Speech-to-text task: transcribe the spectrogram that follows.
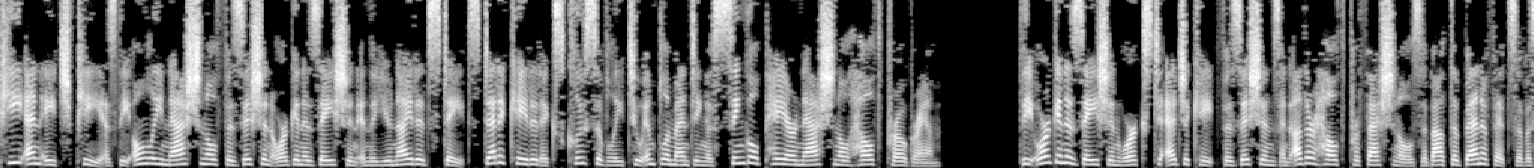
PNHP is the only national physician organization in the United States dedicated exclusively to implementing a single-payer national health program. The organization works to educate physicians and other health professionals about the benefits of a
